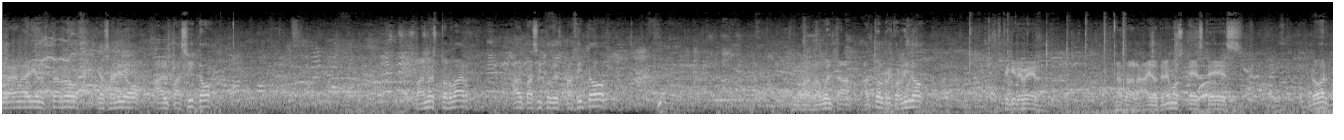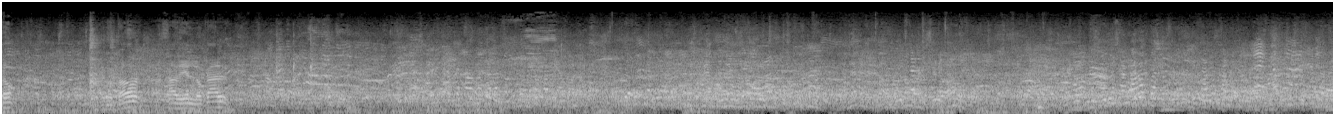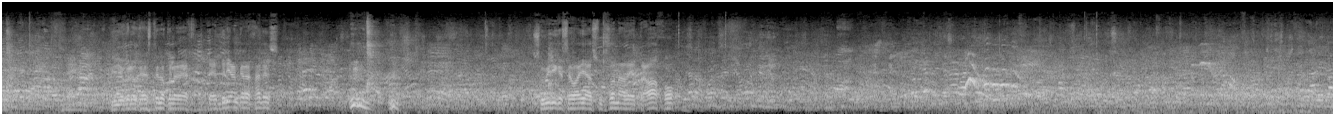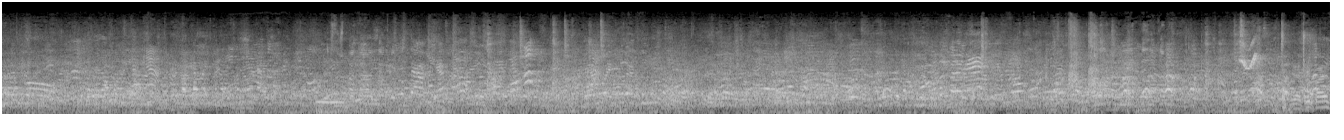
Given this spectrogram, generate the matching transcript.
de la ganadería de Ustarro que ha salido al pasito para no estorbar al pasito despacito Vamos a dar la vuelta a todo el recorrido este quiere ver la zagra ahí lo tenemos. Este es Roberto el recortador a Javi el local. Y yo creo que este lo que le tendrían que dejar es subir y que se vaya a su zona de trabajo.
